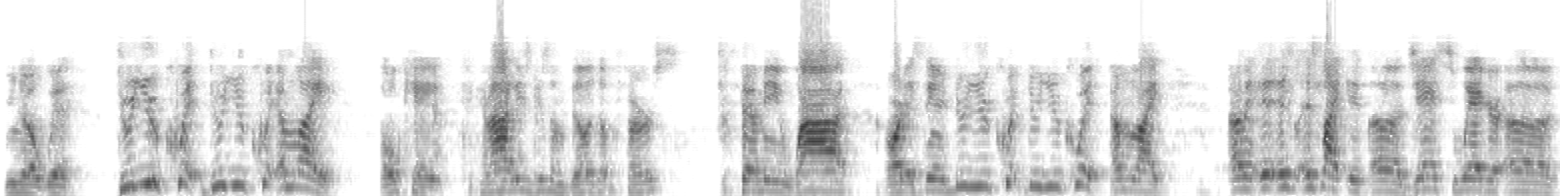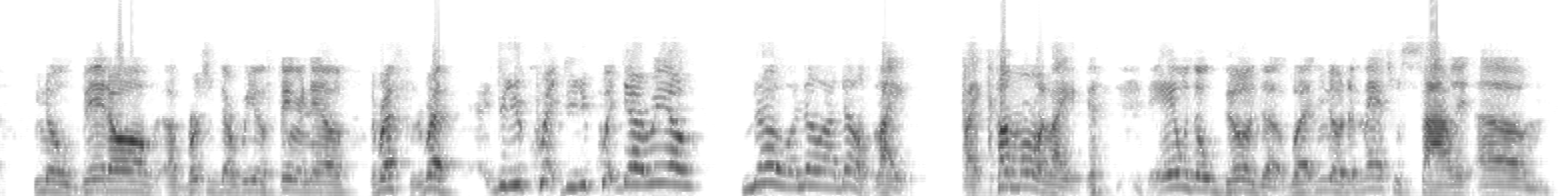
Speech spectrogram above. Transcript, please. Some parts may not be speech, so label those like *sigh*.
you know, with do you quit? Do you quit? I'm like, okay, can I at least get some build up first? *laughs* I mean, why are they saying, do you quit? Do you quit? I'm like, I mean, it's, it's like if uh, Jack Swagger, uh, you know, bit off Alberto Del Rio fingernail, the ref, the ref, do you quit? Do you quit Del Rio? No, no, I don't. Like, like, come on, like, *laughs* it was no build up, but you know, the match was solid. Um,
